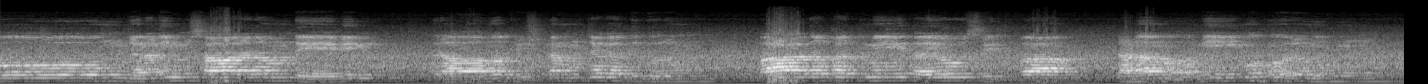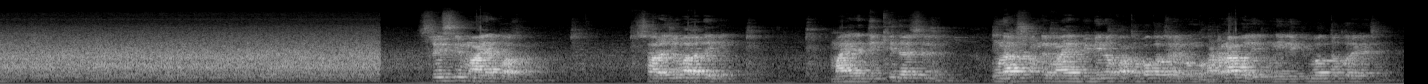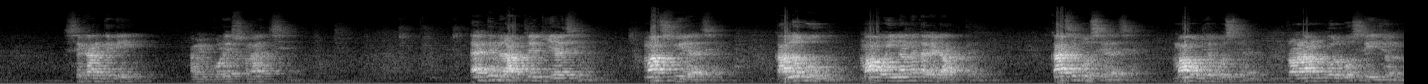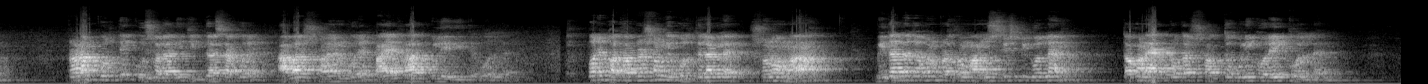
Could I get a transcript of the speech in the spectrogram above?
ॐ जननीं शारदं देवीं रामकृष्णं जगद्गुरुं पादपद्मे तयो श्रित्वा प्रणमामि मुहुर्मुहुः শ্রী শ্রী মায়ের কথা সরজবালা দেবী মায়ের দীক্ষিতা ছিলেন উনার সঙ্গে মায়ের বিভিন্ন কথোপকথন এবং ঘটনাবলী উনি লিপিবদ্ধ করে গেছেন সেখান থেকেই আমি পড়ে শোনাচ্ছি। একদিন রাত্রে গিয়েছি, মা শুয়ে আছে। কালো বউ, মা ওই নামে তাকে ডাকতেন। কাছে বসে আছে। মা উঠে বসলেন, প্রণাম করব সেই জন্য। প্রণাম করতে কুশলাদি জিজ্ঞাসা করে, আবার স্বয়ং করে পায়ে হাত বুলিয়ে দিতে বললেন। পরে কথা প্রসঙ্গে বলতে লাগলেন, শোনো মা, বিধাতা যখন প্রথম মানুষ সৃষ্টি করলেন, তখন এক প্রকার সত্যগুণী করেই করলেন।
